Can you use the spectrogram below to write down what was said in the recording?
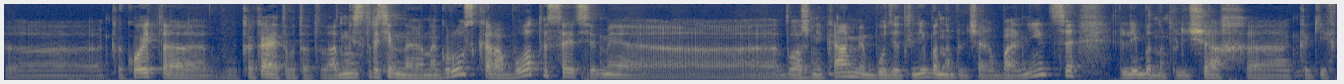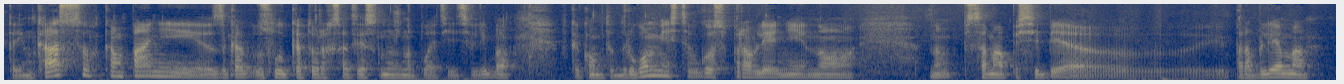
Э, какой-то, какая-то вот эта административная нагрузка работы с этими э, должниками будет либо на плечах больницы, либо на плечах э, каких-то инкассов компаний, за услуг которых, соответственно, нужно платить, либо в каком-то другом месте в госуправлении, но ну, сама по себе проблема Э,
